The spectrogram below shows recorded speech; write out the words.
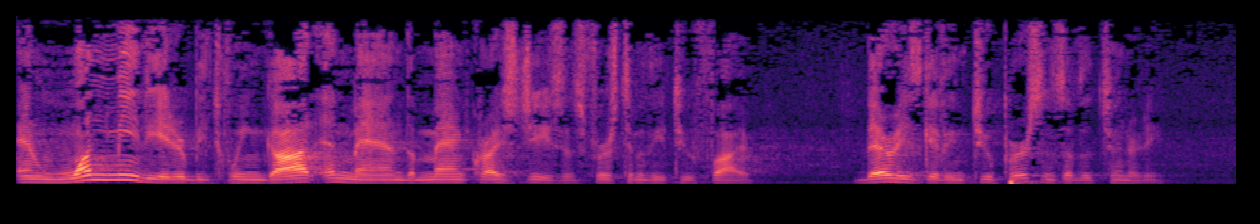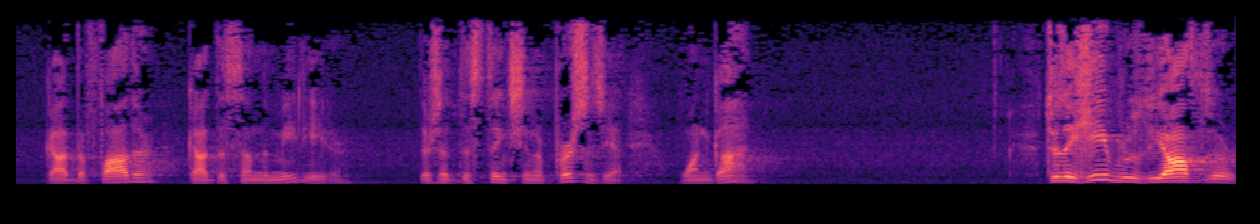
and one mediator between God and man, the man Christ Jesus. 1 Timothy 2 5. There he's giving two persons of the Trinity God the Father, God the Son, the mediator. There's a distinction of persons yet. One God. To the Hebrews, the author,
